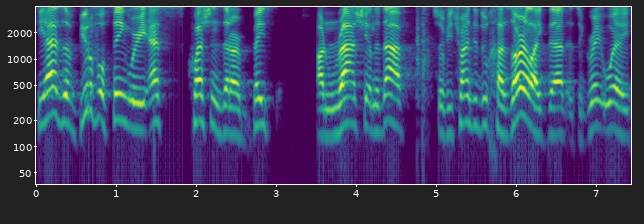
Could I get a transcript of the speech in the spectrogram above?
he has a beautiful thing where he asks questions that are based on Rashi on the daf. So if you're trying to do chazar like that, it's a great way.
